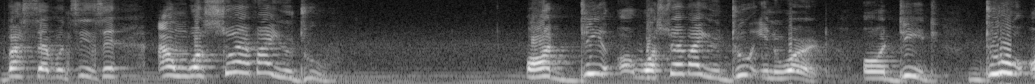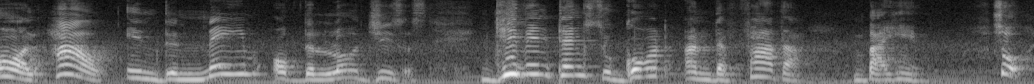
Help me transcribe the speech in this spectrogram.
Verse 17 says, And whatsoever you do, or did, or whatsoever you do in word or did, do all how in the name of the Lord Jesus, giving thanks to God and the Father by Him. So,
